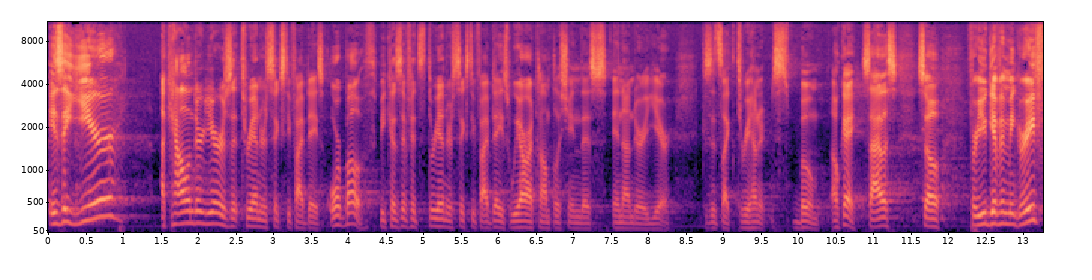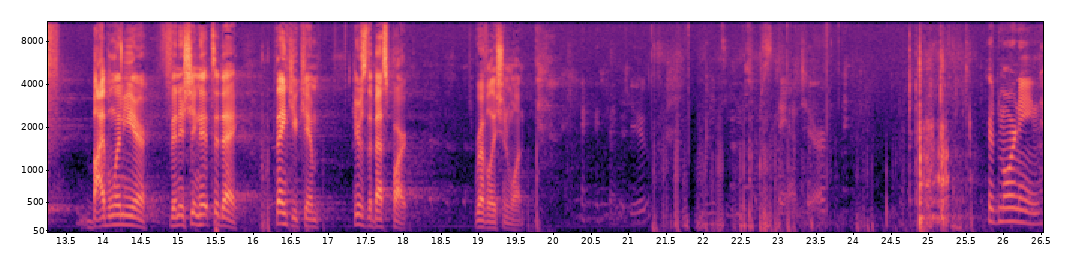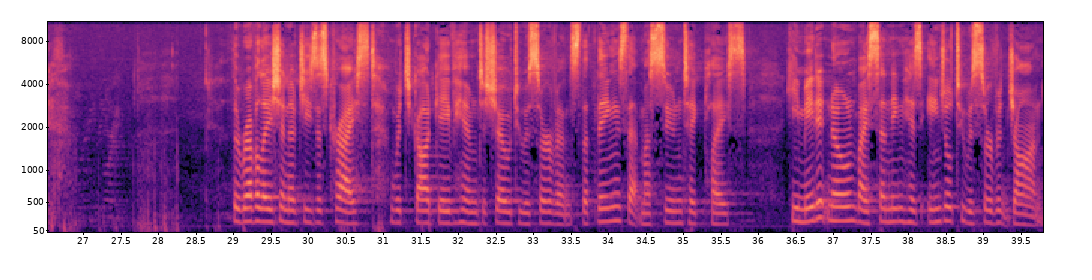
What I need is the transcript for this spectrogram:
Is a year a calendar year, is it 365 days? Or both? Because if it's 365 days, we are accomplishing this in under a year. Because it's like 300, boom. Okay, Silas. So for you giving me grief, Bible in a year, finishing it today. Thank you, Kim. Here's the best part Revelation 1. Thank you. Good morning. The revelation of Jesus Christ, which God gave him to show to his servants the things that must soon take place. He made it known by sending his angel to his servant John,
